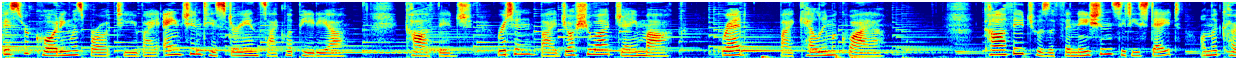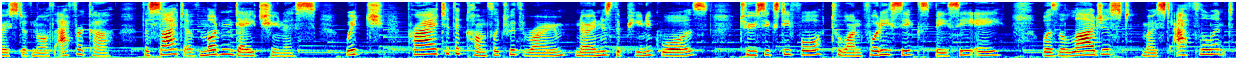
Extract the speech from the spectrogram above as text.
This recording was brought to you by Ancient History Encyclopedia. Carthage, written by Joshua J. Mark, read by Kelly Macquire. Carthage was a Phoenician city state on the coast of North Africa, the site of modern day Tunis, which, prior to the conflict with Rome, known as the Punic Wars, 264 to 146 BCE, was the largest, most affluent,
